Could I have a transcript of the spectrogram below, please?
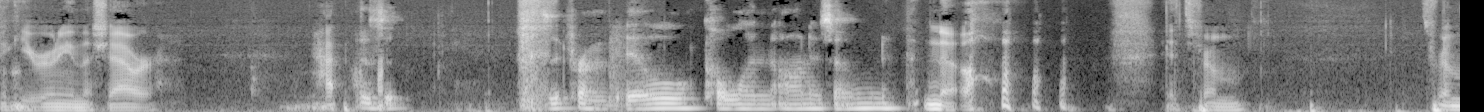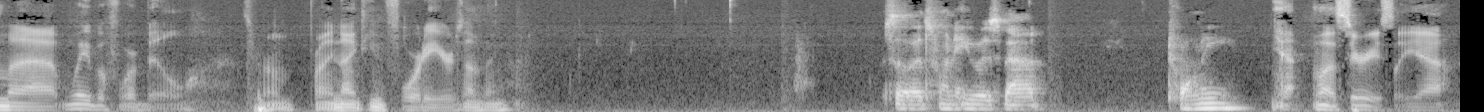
Mickey Rooney in the shower. Is it is it from Bill colon on his own? No, it's from it's from uh, way before Bill. It's from probably 1940 or something. So that's when he was about twenty. Yeah, well, seriously, yeah.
